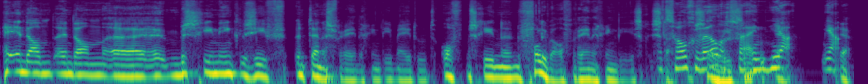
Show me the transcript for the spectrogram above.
Hey, en dan, en dan eh, misschien inclusief een tennisvereniging die meedoet. Of misschien een volleybalvereniging die is gestart. Dat zou geweldig zijn. Ja. Ja. Ja.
